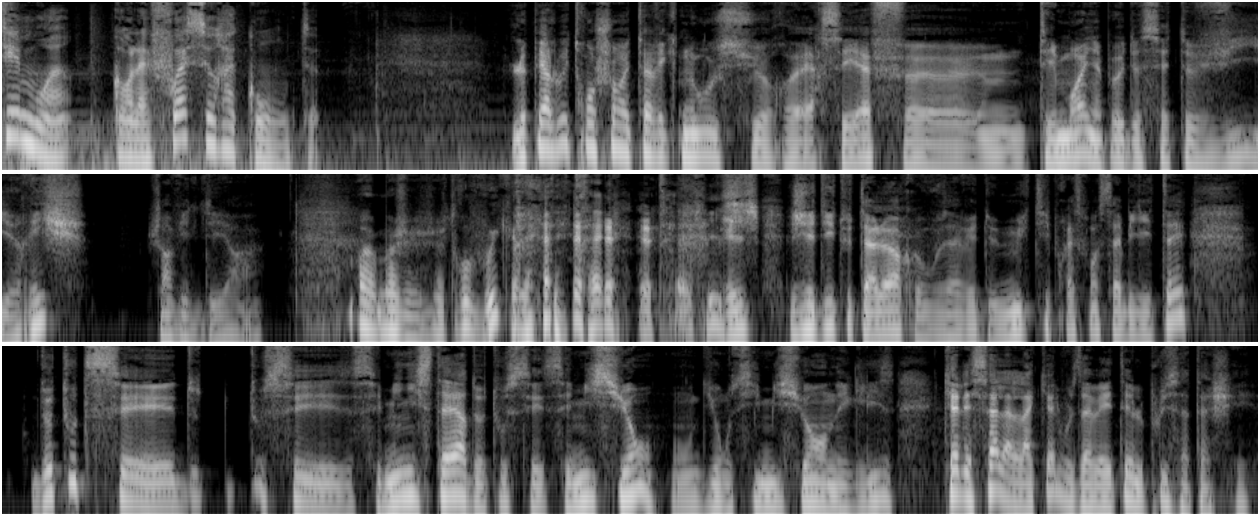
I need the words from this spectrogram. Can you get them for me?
Témoin quand la foi se raconte. Le Père Louis Tronchon est avec nous sur RCF, euh, témoigne un peu de cette vie riche, j'ai envie de dire. moi, je, trouve, oui, qu'elle a été très, riche. J'ai dit tout à l'heure que vous avez de multiples responsabilités. De toutes ces, de tous ces, ministères, de toutes ces, ces missions, on dit aussi mission en Église, quelle est celle à laquelle vous avez été le plus attaché?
